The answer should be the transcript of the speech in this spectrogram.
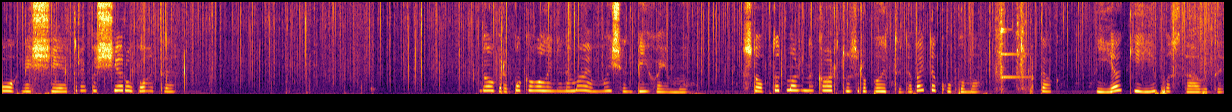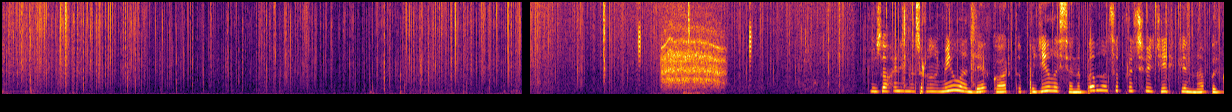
вогнище, треба ще рубати. Добре, поки оленя немає, ми ще бігаємо. Стоп, тут можна карту зробити. Давайте купимо. Так, як її поставити? Взагалі не зрозуміла, де карта поділася. Напевно, це працює тільки на ПК.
